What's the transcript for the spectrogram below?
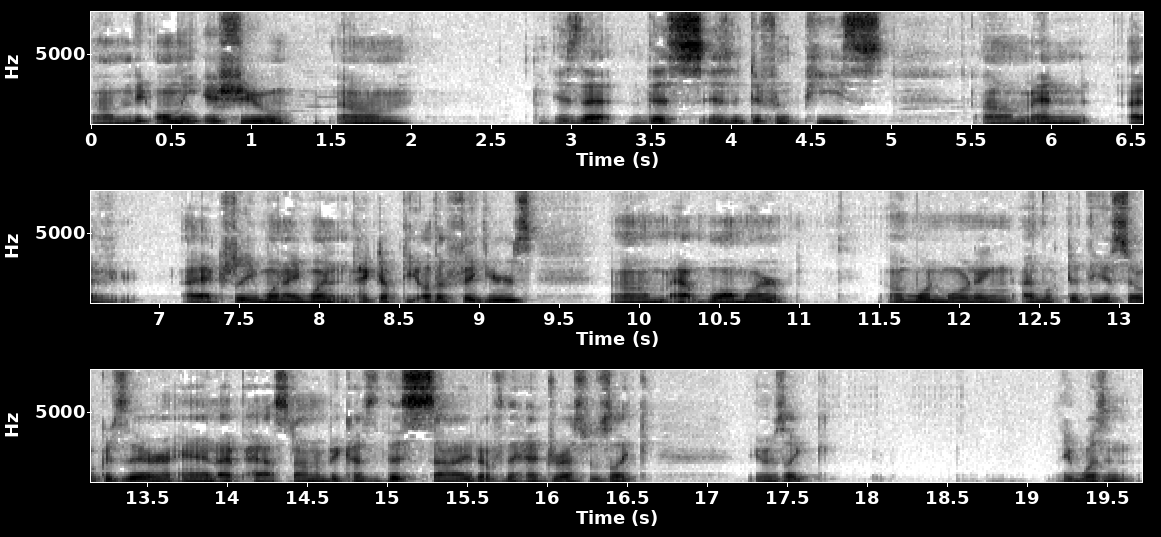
Um, the only issue um, is that this is a different piece, um, and I've I actually when I went and picked up the other figures um, at Walmart um, one morning, I looked at the Ahsokas there and I passed on them because this side of the headdress was like it was like it wasn't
